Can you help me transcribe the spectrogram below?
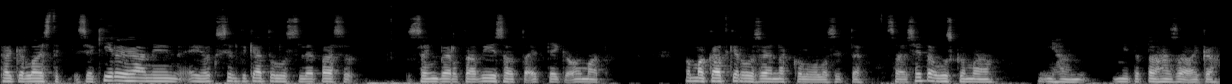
kaikenlaista kirjoja, niin ei ole siltikään tullut sille päässä sen vertaa viisautta, etteikö omat, oma katkeruus ja ennakkoluulo sitten saisi heitä uskomaan ihan mitä tahansa aika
